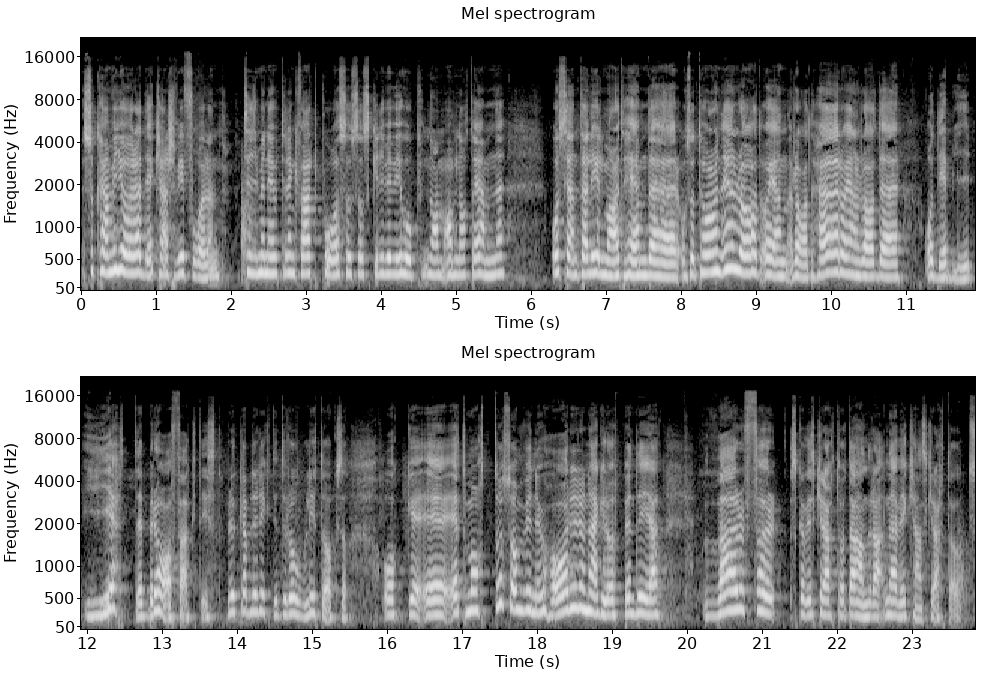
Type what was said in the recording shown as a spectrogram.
så kan vi göra det, kanske vi får en tio minuter, en kvart på oss och så skriver vi ihop om, om något ämne. Och sen tar Lill-Marit hem det här och så tar hon en rad och en rad här och en rad där. Och det blir jättebra faktiskt. Det brukar bli riktigt roligt också. Och eh, ett motto som vi nu har i den här gruppen det är att varför ska vi skratta åt andra när vi kan skratta åt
